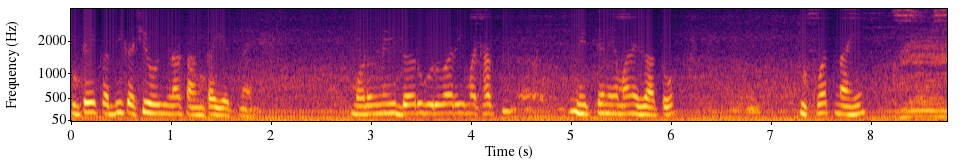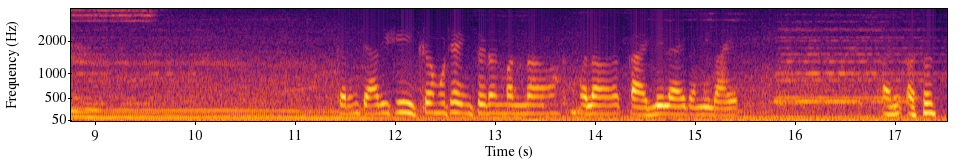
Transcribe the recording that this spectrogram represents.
कुठे कधी कशी होईल ना सांगता येत नाही. म्हणून मी दर गुरुवारी मठात नित्यनियमाने जातो. चुकवत नाही. कारण त्या दिवशी इतक्या मोठ्या इन्सिडंटमधनं मला काढलेलं आहे त्यांनी बाहेर. आणि असंच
